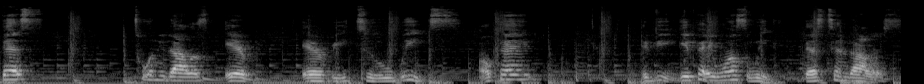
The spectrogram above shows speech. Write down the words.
that's $20 every, every two weeks, okay? If you get paid once a week, that's $10.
